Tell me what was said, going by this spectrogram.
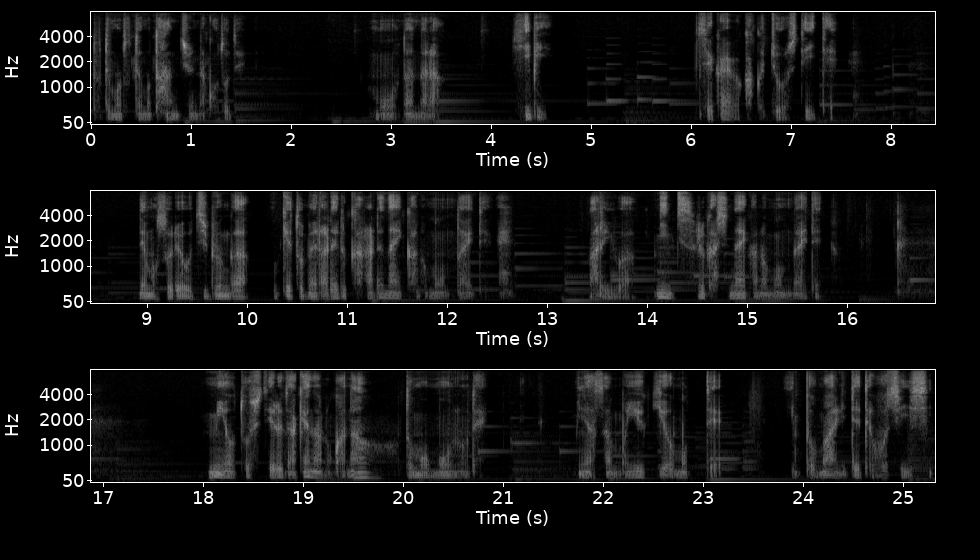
とてもとても単純なことで、もうなんなら日々世界は拡張していて、でもそれを自分が受け止められるかられないかの問題で、あるいは認知するかしないかの問題で、見落としてるだけなのかなとも思うので皆さんも勇気を持って一歩前に出てほしいし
